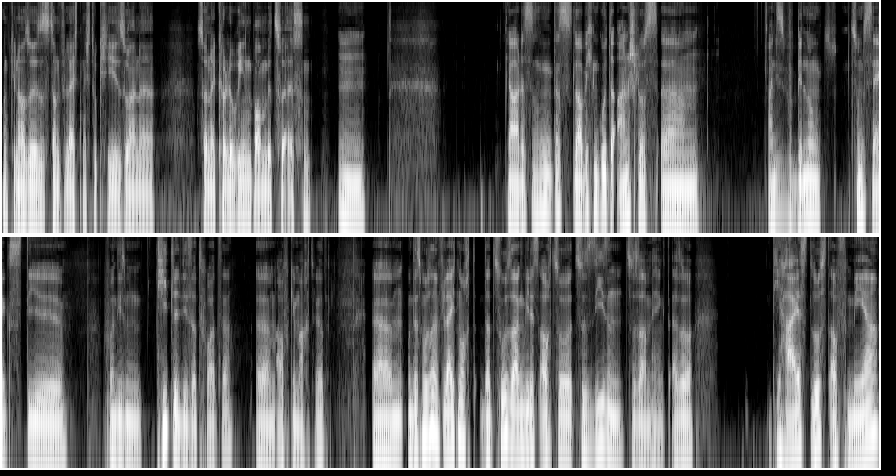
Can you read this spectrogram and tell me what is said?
Und genauso ist es dann vielleicht nicht okay, so eine, so eine Kalorienbombe zu essen. Mhm. Ja, das ist, das ist glaube ich, ein guter Anschluss ähm, an diese Verbindung zum Sex, die von diesem Titel dieser Torte ähm, aufgemacht wird. Ähm, und das muss man vielleicht noch dazu sagen, wie das auch zu, zu Season zusammenhängt. Also die heißt Lust auf mehr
